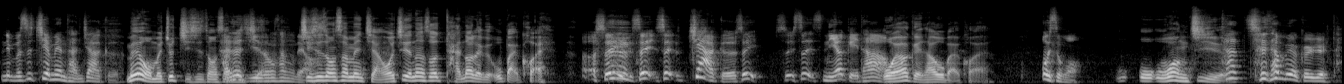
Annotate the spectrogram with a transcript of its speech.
你们是见面谈价格？没有，我们就即时中上面即时中上聊，即时中上面讲。我记得那个时候谈到了个五百块，所以所以所以价格，所以所以所以你要给他，我要给他五百块，为什么？我我我忘记了，他所以他没有个月谈，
